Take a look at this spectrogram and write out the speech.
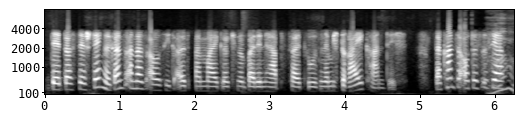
der, dass der Stängel ganz anders aussieht als beim Maiglöckchen und bei den Herbstzeitlosen, nämlich dreikantig. Da kannst du auch, das ist ja Ah.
